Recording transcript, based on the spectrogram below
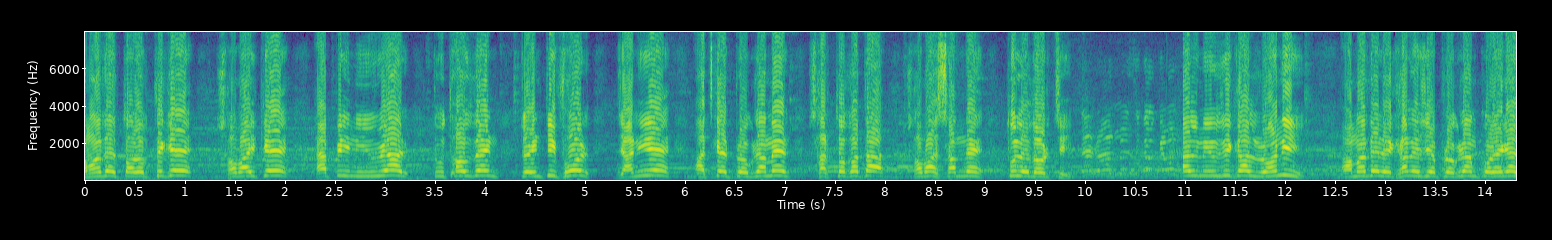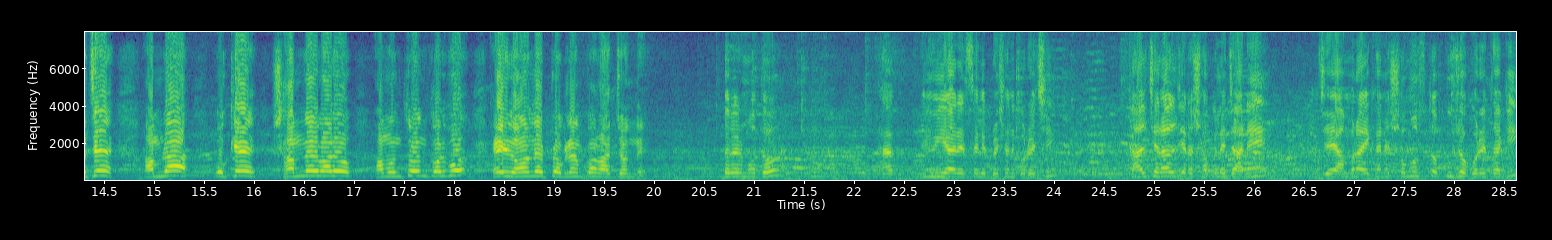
আমাদের তরফ থেকে সবাইকে হ্যাপি নিউ ইয়ার টু জানিয়ে আজকের প্রোগ্রামের সার্থকতা সবার সামনে তুলে ধরছি। মিউজিক্যাল রনি আমাদের এখানে যে প্রোগ্রাম করে গেছে, আমরা ওকে সামনের বারও আমন্ত্রণ করব এই ধরনের প্রোগ্রাম করার জন্যে। মতো নিউ ইয়ারে সেলিব্রেশন করেছি। কালচারাল যেটা সকলে জানে যে আমরা এখানে সমস্ত পুজো করে থাকি।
